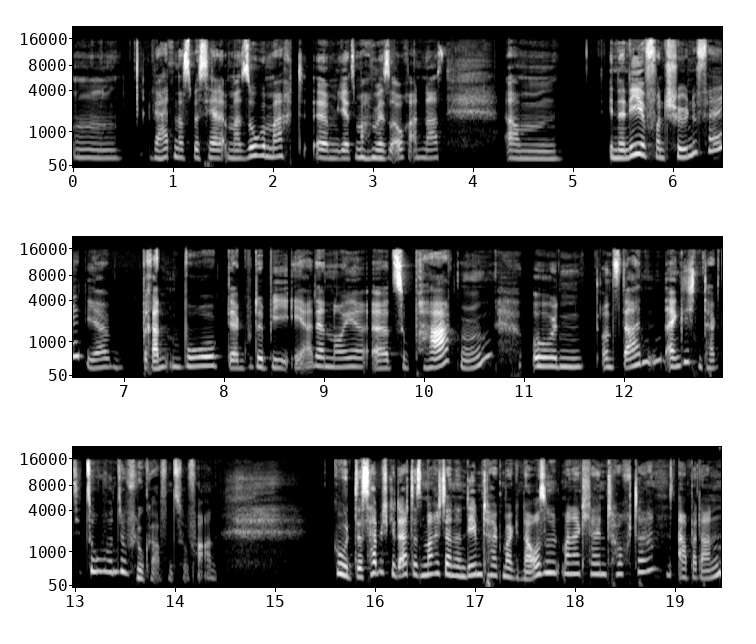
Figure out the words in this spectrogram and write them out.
Mm, wir hatten das bisher immer so gemacht, ähm, jetzt machen wir es auch anders. Ähm, in der Nähe von Schönefeld, ja, Brandenburg, der gute BR, der neue, äh, zu parken und uns dann eigentlich ein Taxi zu rufen und zum Flughafen zu fahren. Gut, das habe ich gedacht, das mache ich dann an dem Tag mal genauso mit meiner kleinen Tochter. Aber dann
